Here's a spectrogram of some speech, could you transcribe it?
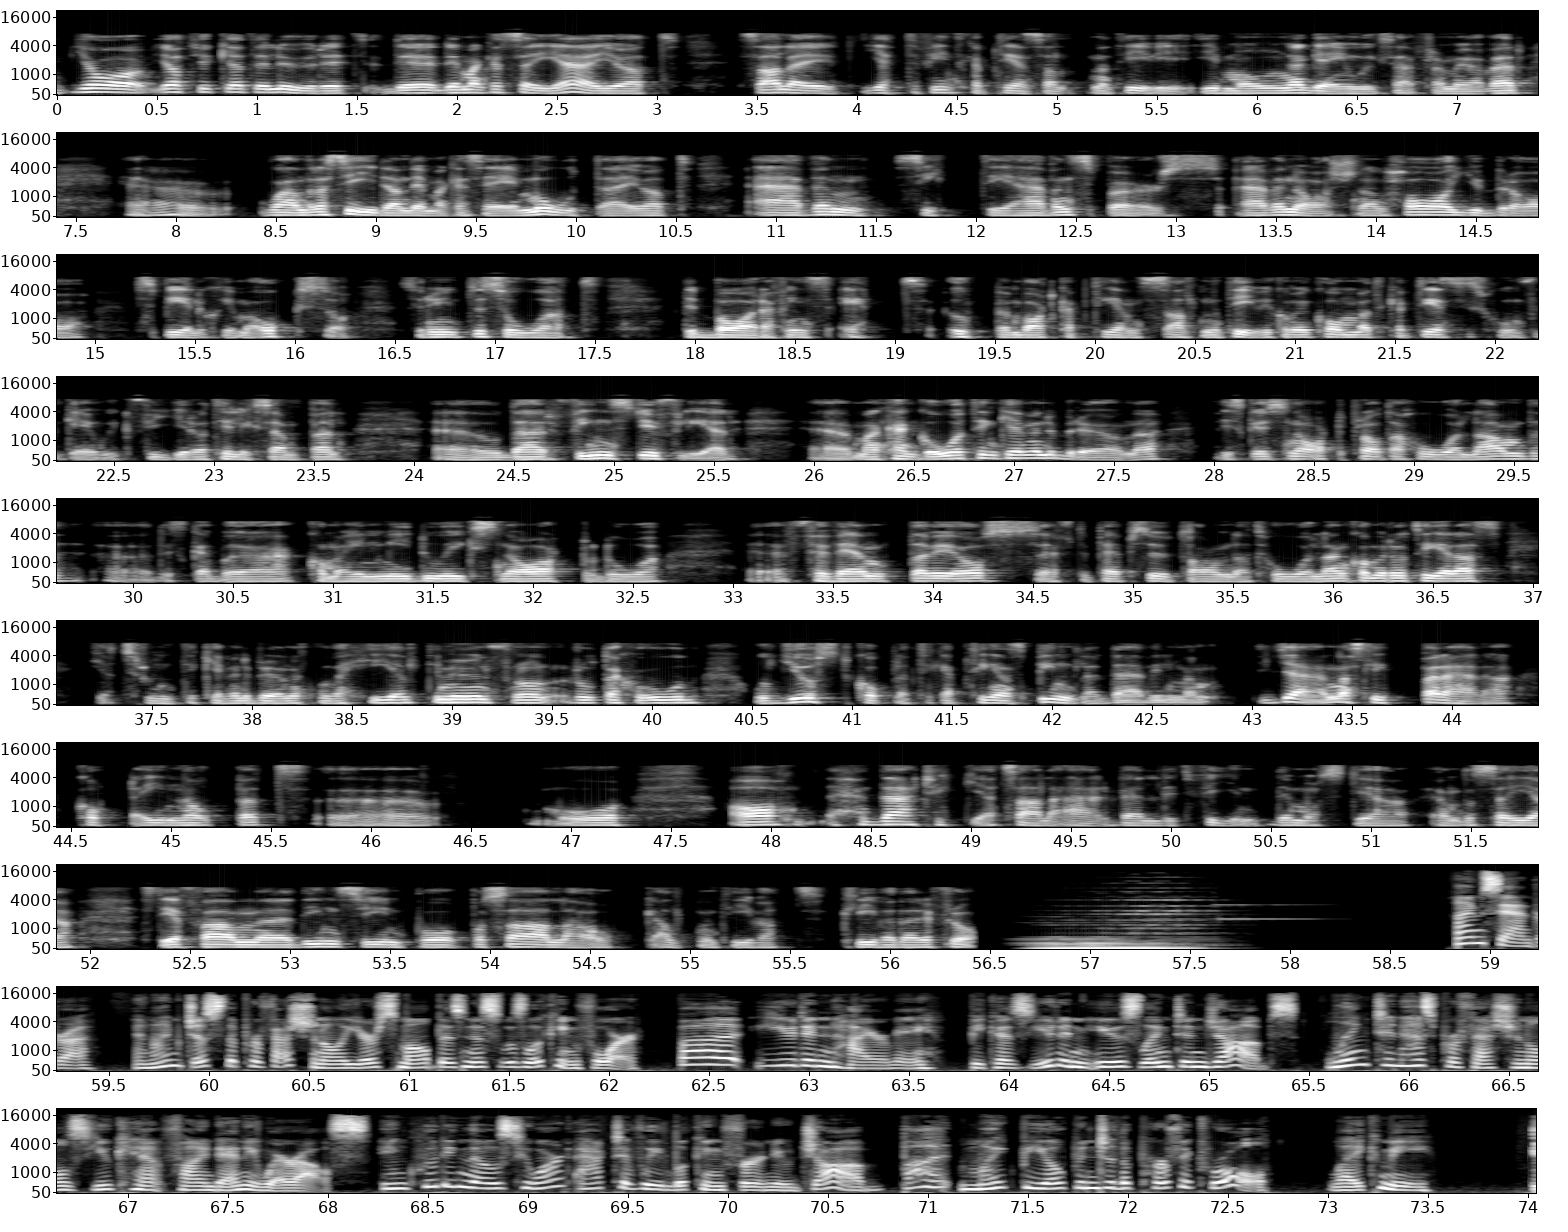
jag, jag tycker att det är lurigt. Det, det, man kan säga är ju att Salah är ett jättefint kaptensalternativ i, i många gameweeks här framöver. Eh, å andra sidan det man kan säga emot är ju att även City, även Spurs, även Arsenal har ju bra spelschema också. Så det är inte så att det bara finns ett uppenbart kaptensalternativ. Vi kommer komma till kaptensdiskussion för Game Week 4 till exempel. Eh, och där finns det ju fler. Eh, man kan gå till Kevin De Bruyne. Vi ska ju snart prata Håland. Eh, det ska börja komma in Midweek snart och då förväntar vi oss efter Peps uttalande att Håland kommer roteras. Jag tror inte Kevin De Bruyne kommer vara helt immun från rotation och just kopplat till kaptensbindlar där vill man gärna slippa det här korta inhoppet. Och ja, där tycker jag att Salah är väldigt fin, det måste jag ändå säga. Stefan, eh, din syn på, på Salah och alternativ att kliva därifrån? I'm Sandra and I'm just the professional your small business was looking for. But you didn't hire me because you didn't use LinkedIn jobs. LinkedIn has professionals you can't find anywhere else, including those who aren't actively looking for a new job but might be open to the perfect role, like me.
